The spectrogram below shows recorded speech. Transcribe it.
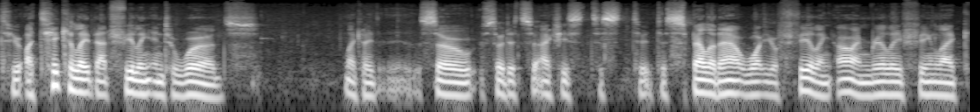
to articulate that feeling into words. Like I, so, so to, actually to, to, to spell it out what you're feeling. Oh, I'm really feeling like,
